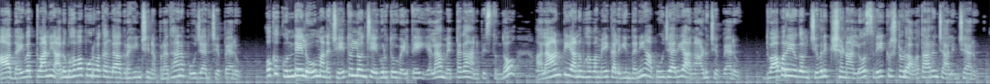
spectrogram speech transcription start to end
ఆ దైవత్వాన్ని అనుభవపూర్వకంగా గ్రహించిన ప్రధాన పూజారి చెప్పారు. ఒక కుందేలు మన చేతుల్లోంచి ఎగురుతూ వెళితే ఎలా మెత్తగా అనిపిస్తుందో అలాంటి అనుభవమే కలిగిందని ఆ పూజారి ఆనాడు చెప్పారు. ద్వాపరయుగం చివరి క్షణాల్లో శ్రీకృష్ణుడు అవతారం చాలించారు.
